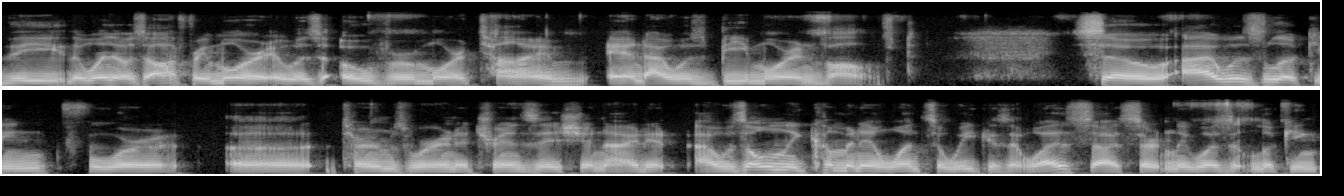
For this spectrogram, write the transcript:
the the one that was offering more, it was over more time, and I was be more involved. So I was looking for uh, terms were in a transition. I did. I was only coming in once a week as it was, so I certainly wasn't looking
